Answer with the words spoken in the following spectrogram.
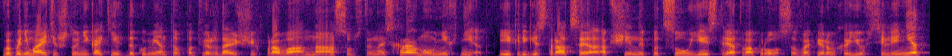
Вы понимаете, что никаких документов, подтверждающих права на собственность храма, у них нет. И к регистрации общины ПЦУ есть ряд вопросов. Во-первых, ее в селе нет,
